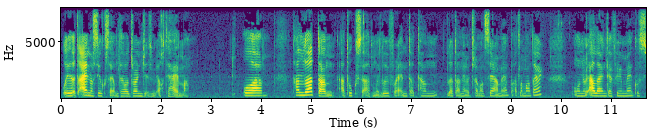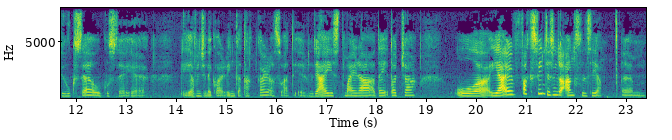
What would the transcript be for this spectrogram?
och det enaste jag huxar om det var dronjen som jag åkte hemma och han lät han att huxa att mitt liv för ända att han lät han hur traumatisera mig på alla måter och nu alla enkar för mig hur jag huxar och hur är jag finns ju några ringa tankar alltså att det är rejst mera att det dodja och jag är faktiskt finns jag syns angst vill säga. Ehm um,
